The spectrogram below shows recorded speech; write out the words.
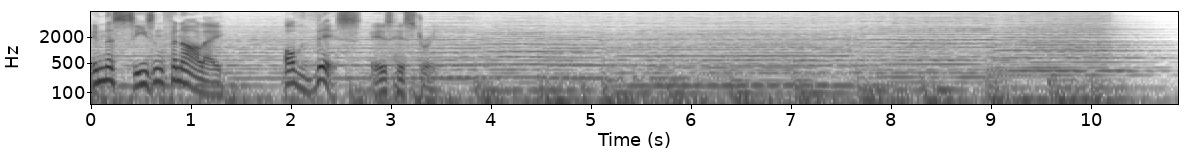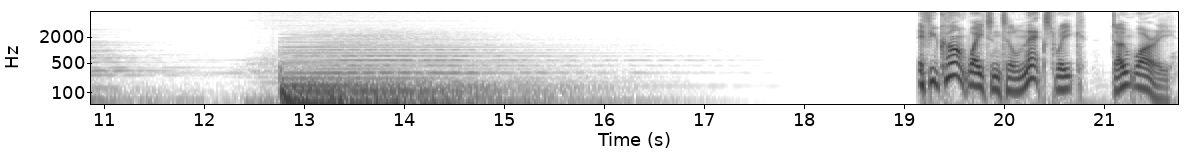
in the season finale of This is History. If you can't wait until next week, don't worry,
